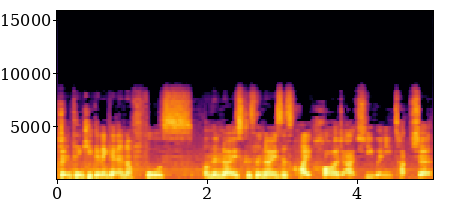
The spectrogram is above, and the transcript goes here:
I don't think you're going to get enough force on the nose because the nose is quite hard actually when you touch it,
